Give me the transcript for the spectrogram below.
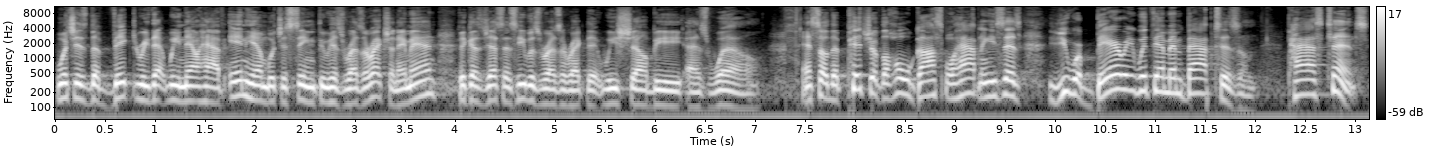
which is the victory that we now have in him, which is seen through his resurrection. Amen? Because just as he was resurrected, we shall be as well. And so the picture of the whole gospel happening, he says, You were buried with him in baptism, past tense.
